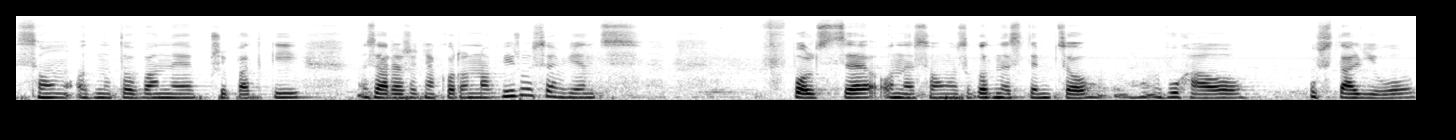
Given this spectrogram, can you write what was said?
są odnotowane przypadki zarażenia koronawirusem, więc w Polsce one są zgodne z tym, co WHO ustaliło.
